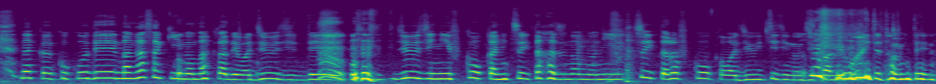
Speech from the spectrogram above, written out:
なんかここで長崎の中では10時で10時に福岡に着いたはずなのに着いたら福岡は11時の時間で動いてたみたいな。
